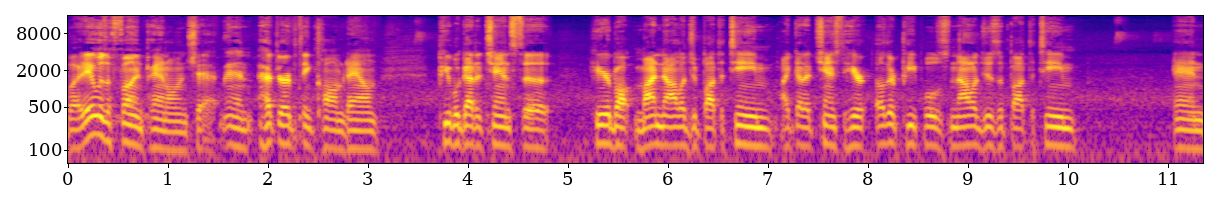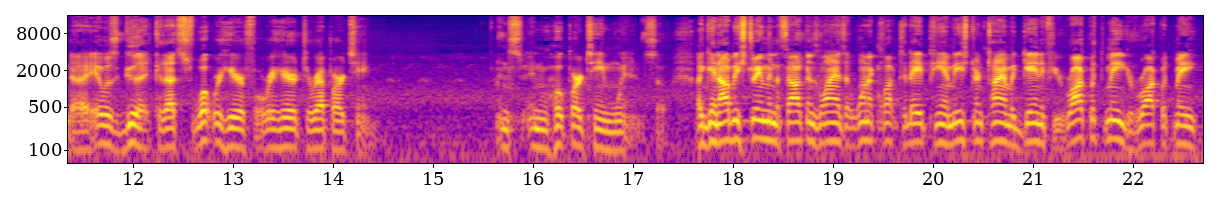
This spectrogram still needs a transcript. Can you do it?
But it was a fun panel and chat, man. After everything calmed down, people got a chance to hear about my knowledge about the team. I got a chance to hear other people's knowledges about the team. And uh, it was good because that's what we're here for. We're here to rep our team and, and hope our team wins. So, again, I'll be streaming the Falcons Lions at 1 o'clock today, p.m. Eastern Time. Again, if you rock with me, you rock with me.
